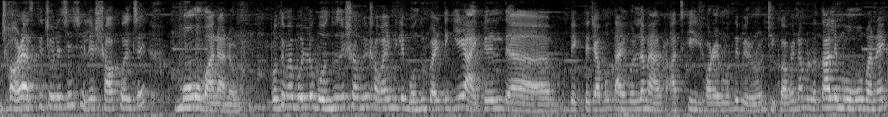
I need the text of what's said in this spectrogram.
ঝড় আসতে চলেছে, ছেলের শখ হয়েছে মোমো বানানোর। প্রথমে বলল, বন্ধুদের সঙ্গে সবাই মিলে বন্ধুর বাড়িতে গিয়ে আইপিএল দেখতে যাব। তাই বললাম "আ- আজকে এই ঝড়ের মধ্যে বেরোনো ঠিক হবে না। বলল, তাহলে মোমো বানাই।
